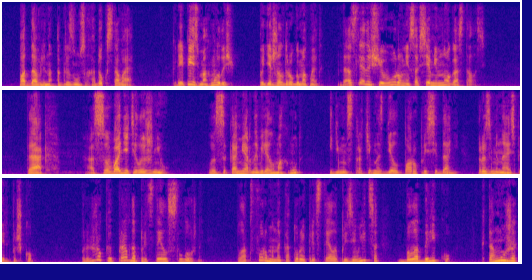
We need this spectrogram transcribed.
— подавленно огрызнулся ходок, вставая. «Крепись, Махмудыч!» — поддержал друга Махмед. «До следующего уровня совсем немного осталось». «Так, освободите лыжню!» Высокомерно велел Махмуд и демонстративно сделал пару приседаний, разминаясь перед прыжком. Прыжок и правда предстоял сложный. Платформа, на которой предстояло приземлиться, была далеко, к тому же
